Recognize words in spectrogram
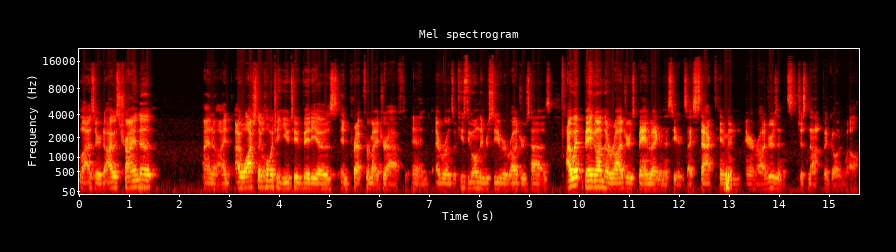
Lazard. I was trying to. I don't know. I, I watched like a whole bunch of YouTube videos in prep for my draft, and everyone's like, he's the only receiver Rodgers has. I went big on the Rodgers bandwagon this year because I stacked him and Aaron Rodgers, and it's just not been going well.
